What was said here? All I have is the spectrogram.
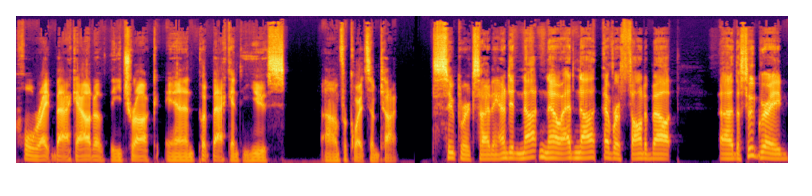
pull right back out of the truck and put back into use um, for quite some time super exciting. I did not know, I had not ever thought about uh, the food grade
